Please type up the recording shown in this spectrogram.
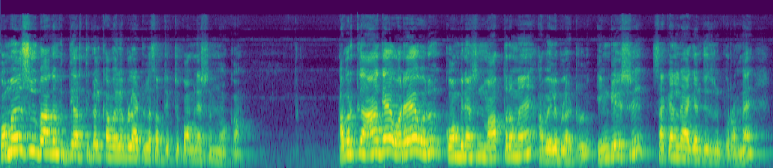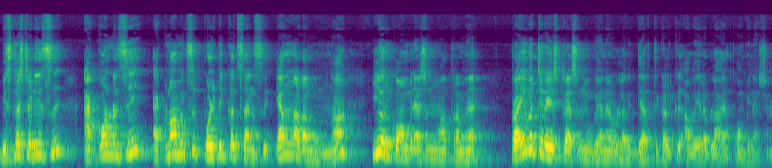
കൊമേഴ്സ് വിഭാഗം വിദ്യാർത്ഥികൾക്ക് അവൈലബിൾ ആയിട്ടുള്ള സബ്ജക്റ്റ് കോമ്പിനേഷൻ നോക്കാം. അവർക്ക് ആകെ ഒരേ ഒരു കോമ്പിനേഷൻ മാത്രമേ അവൈലബിൾ ആയിട്ടുള്ളൂ. ഇംഗ്ലീഷ് സെക്കൻഡ് ലാംഗ്വേജിന് പുറമെ business studies accountancy economics political science എന്നടങ്ങുന്ന ഈ ഒരു കോമ്പിനേഷൻ മാത്രമേ പ്രൈവറ്റ് രജിസ്ട്രേഷൻ മുഖേനയുള്ള വിദ്യാർത്ഥികൾക്ക് അവൈലബിൾ ആയ കോമ്പിനേഷൻ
